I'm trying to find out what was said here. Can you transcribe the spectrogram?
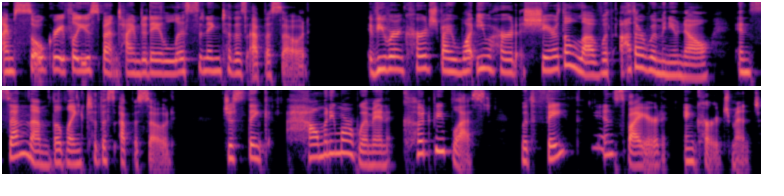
I'm so grateful you spent time today listening to this episode. If you were encouraged by what you heard, share the love with other women you know and send them the link to this episode. Just think how many more women could be blessed with faith inspired encouragement.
